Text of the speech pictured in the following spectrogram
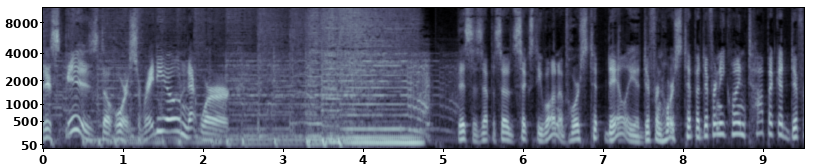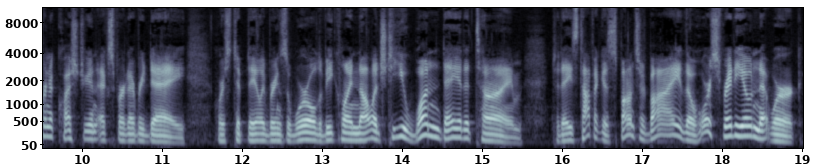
This is the Horse Radio Network. This is episode 61 of Horse Tip Daily, a different horse tip, a different equine topic, a different equestrian expert every day. Horse Tip Daily brings the world of equine knowledge to you one day at a time. Today's topic is sponsored by the Horse Radio Network.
